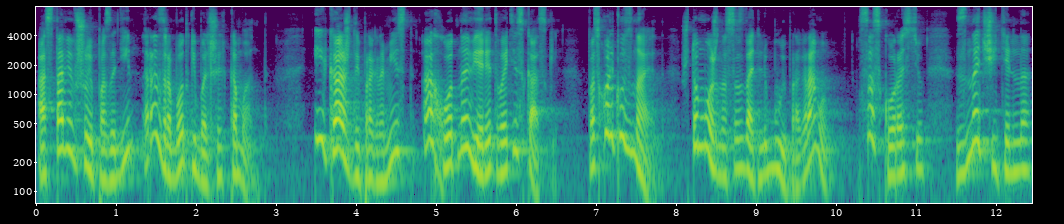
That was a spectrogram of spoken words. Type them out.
оставившую позади разработки больших команд. И каждый программист охотно верит в эти сказки, поскольку знает, что можно создать любую программу со скоростью, значительно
